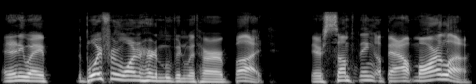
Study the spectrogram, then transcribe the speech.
And anyway, the boyfriend wanted her to move in with her, but there's something about Marla.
